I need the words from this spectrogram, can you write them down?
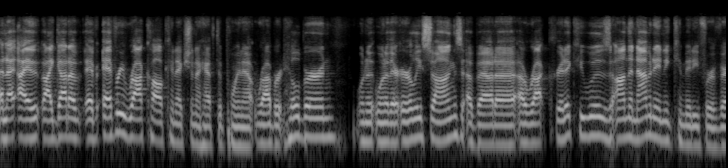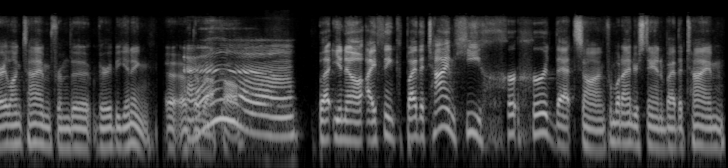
and I, I, I got a every rock hall connection. I have to point out Robert Hilburn, one of one of their early songs about a, a rock critic who was on the nominating committee for a very long time from the very beginning uh, of the oh. rock hall. But you know, I think by the time he he- heard that song, from what I understand, by the time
